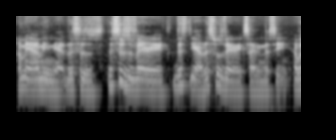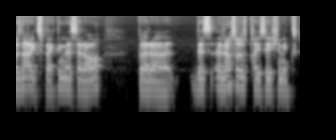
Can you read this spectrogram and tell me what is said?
I mean, I mean, yeah. This is this is very this yeah. This was very exciting to see. I was not expecting this at all, but uh, this and also this PlayStation ex-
